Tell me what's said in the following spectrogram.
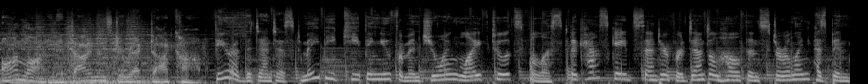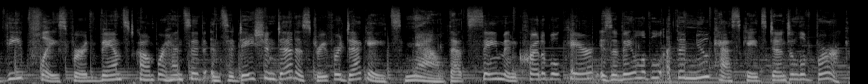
Online at diamondsdirect.com. Fear of the dentist may be keeping you from enjoying life to its fullest. The Cascade Center for Dental Health in Sterling has been the place for advanced comprehensive and sedation dentistry for decades. Now, that same incredible care is available at the new Cascades Dental of Burke.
